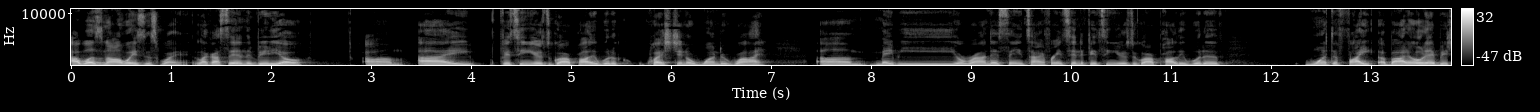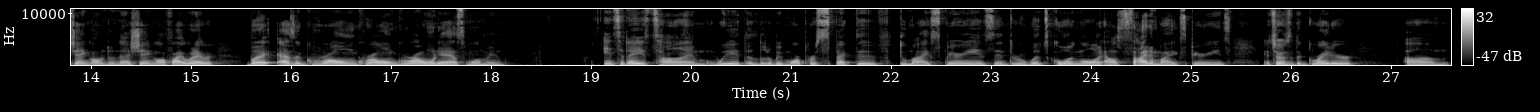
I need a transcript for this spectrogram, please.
I wasn't always this way. Like I said in the video, um, I 15 years ago I probably would have questioned or wondered why. Um, maybe around that same time frame, 10 to 15 years ago, I probably would have wanted to fight about it. Oh, that bitch ain't gonna do nothing, she ain't gonna fight, whatever. But as a grown, grown, grown ass woman in today's time with a little bit more perspective through my experience and through what's going on outside of my experience in terms of the greater um,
